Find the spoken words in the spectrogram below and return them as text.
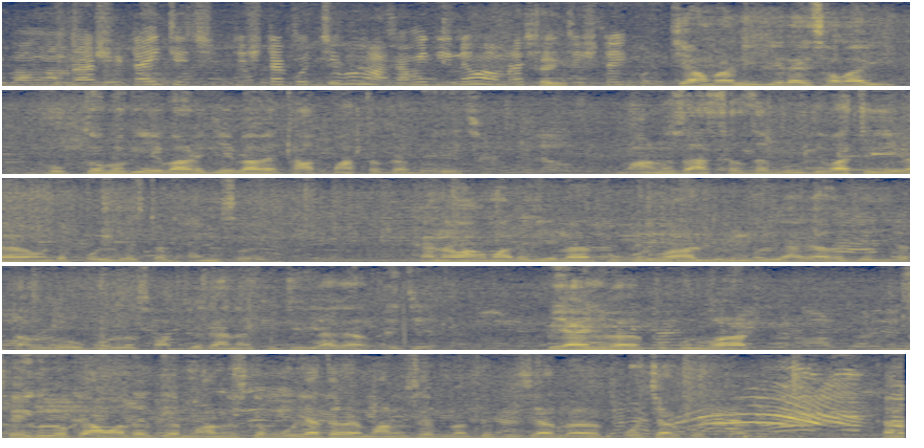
এবং আমরা সেটাই চে- চেষ্টা করছি এবং আগামী দিনেও আমরা সেই চেষ্টাই করছি। আমরা নিজেরাই সবাই ভুক্তভোগী এবারে যেভাবে তাপমাত্রাটা বেড়েছে মানুষ আস্তে আস্তে বুঝতে পারছে যেভাবে আমাদের পরিবেশটা ধ্বংস হয়েছে। কেন আমাদের যেভাবে পুকুর ভরাট বিভিন্ন জায়গা হয়েছে যেটা তার লোক বলল সব জায়গায় না কিছু জায়গা হয়েছে বেআইনিভাবে পুকুর ভরাট। সেইগুলোকে আমাদেরকে মানুষকে বোঝাতে হবে, মানুষের মধ্যে বিশালভাবে প্রচার করতে হবে। কেন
